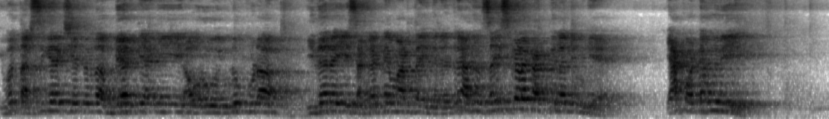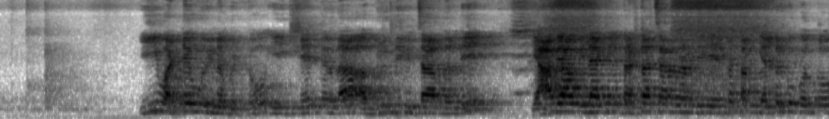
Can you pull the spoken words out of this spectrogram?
ಇವತ್ತು ಅರಸಿಗೆರೆ ಕ್ಷೇತ್ರದ ಅಭ್ಯರ್ಥಿಯಾಗಿ ಅವರು ಇನ್ನೂ ಕೂಡ ಇದರ, ಈ ಸಂಘಟನೆ ಮಾಡ್ತಾ ಇದ್ದಾರೆ ಅಂದ್ರೆ ಅದನ್ನ ಸಹಿಸ್ಕೊಳಕ್ ಆಗ್ತಿಲ್ಲ ನಿಮ್ಗೆ. ಯಾಕೆ ಹೊಟ್ಟೆ ಊರಿ? ಈ ಹೊಟ್ಟೆ ಊರಿನ ಬಿಟ್ಟು ಈ ಕ್ಷೇತ್ರದ ಅಭಿವೃದ್ಧಿ ವಿಚಾರದಲ್ಲಿ ಯಾವ್ಯಾವ ಇಲಾಖೆಯಲ್ಲಿ ಭ್ರಷ್ಟಾಚಾರ ನಡೆದಿದೆ ಅಂತ ತಮ್ಗೆಲ್ರಿಗೂ ಗೊತ್ತು.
